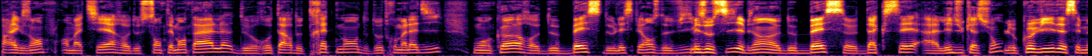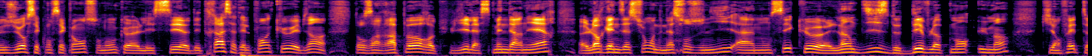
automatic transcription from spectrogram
par exemple en matière de santé mentale, de retard de traitement de d'autres maladies ou encore de baisse de l'espérance de vie, mais aussi eh bien, de baisse d'accès à l'éducation. Le Covid, ses mesures, ses conséquences ont donc euh, laissé euh, des traces à tel point que eh bien, dans un rapport publié la semaine dernière, euh, l'Organisation des Nations Unies a annoncé que l'indice de développement humain, qui en fait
